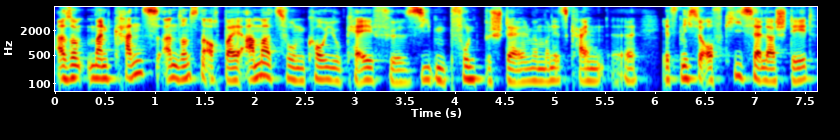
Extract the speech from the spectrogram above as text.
also man kann es ansonsten auch bei Amazon Co. UK für sieben Pfund bestellen, wenn man jetzt kein, äh, jetzt nicht so auf Keyseller steht.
